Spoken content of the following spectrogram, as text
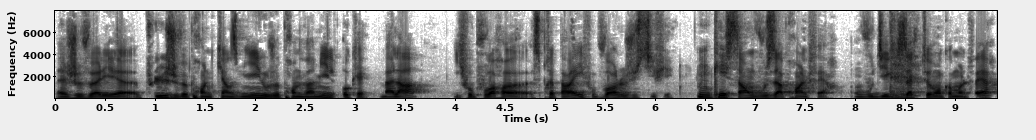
bah, je veux aller euh, plus, je veux prendre 15 000 ou je veux prendre 20 000, ok, bah là, il faut pouvoir euh, se préparer, il faut pouvoir le justifier. Et ça, on vous apprend à le faire. On vous dit exactement comment le faire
